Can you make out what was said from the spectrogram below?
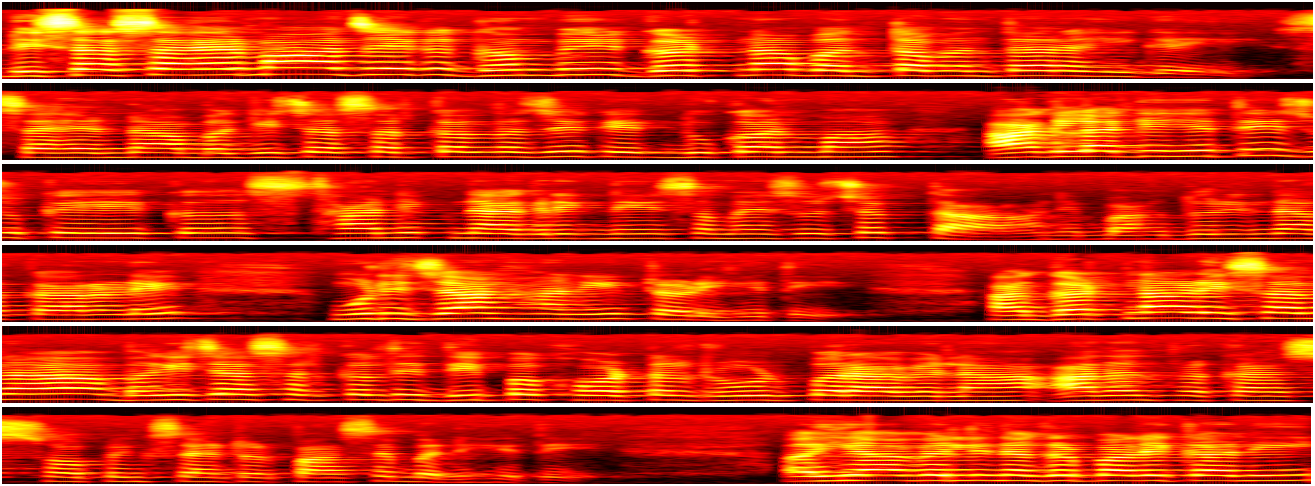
ડીસા શહેરમાં આજે એક ગંભીર ઘટના બનતા બનતા રહી ગઈ. શહેરના બગીચા સર્કલ નજીક એક દુકાનમાં આગ લાગી હતી, જોકે એક સ્થાનિક નાગરિકને સમય સૂચકતા અને બહાદુરીના કારણે મોટી જાનહાનિ ટળી હતી. આ ઘટના ડીસાના બગીચા સર્કલથી દીપક હોટલ રોડ પર આવેલા આનંદ પ્રકાશ શોપિંગ સેન્ટર પાસે બની હતી. અહીં આવેલી નગરપાલિકાની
